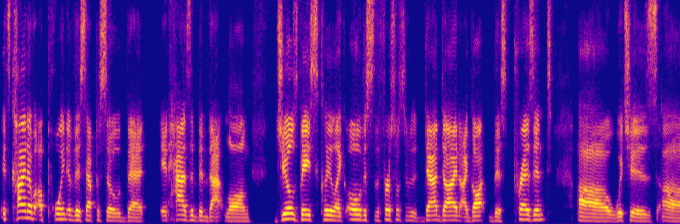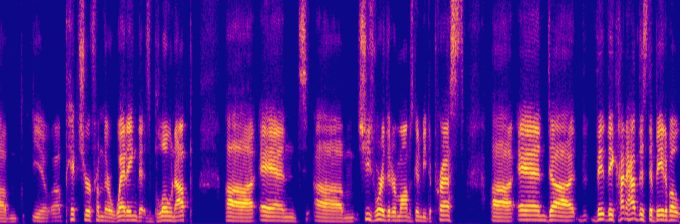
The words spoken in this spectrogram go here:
it's kind of a point of this episode that it hasn't been that long. Jill's basically like, "Oh, this is the first one dad died. I got this present, uh, which is um, you know a picture from their wedding that's blown up." Uh, and um, she's worried that her mom's going to be depressed. Uh, and uh, they, they kind of have this debate about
